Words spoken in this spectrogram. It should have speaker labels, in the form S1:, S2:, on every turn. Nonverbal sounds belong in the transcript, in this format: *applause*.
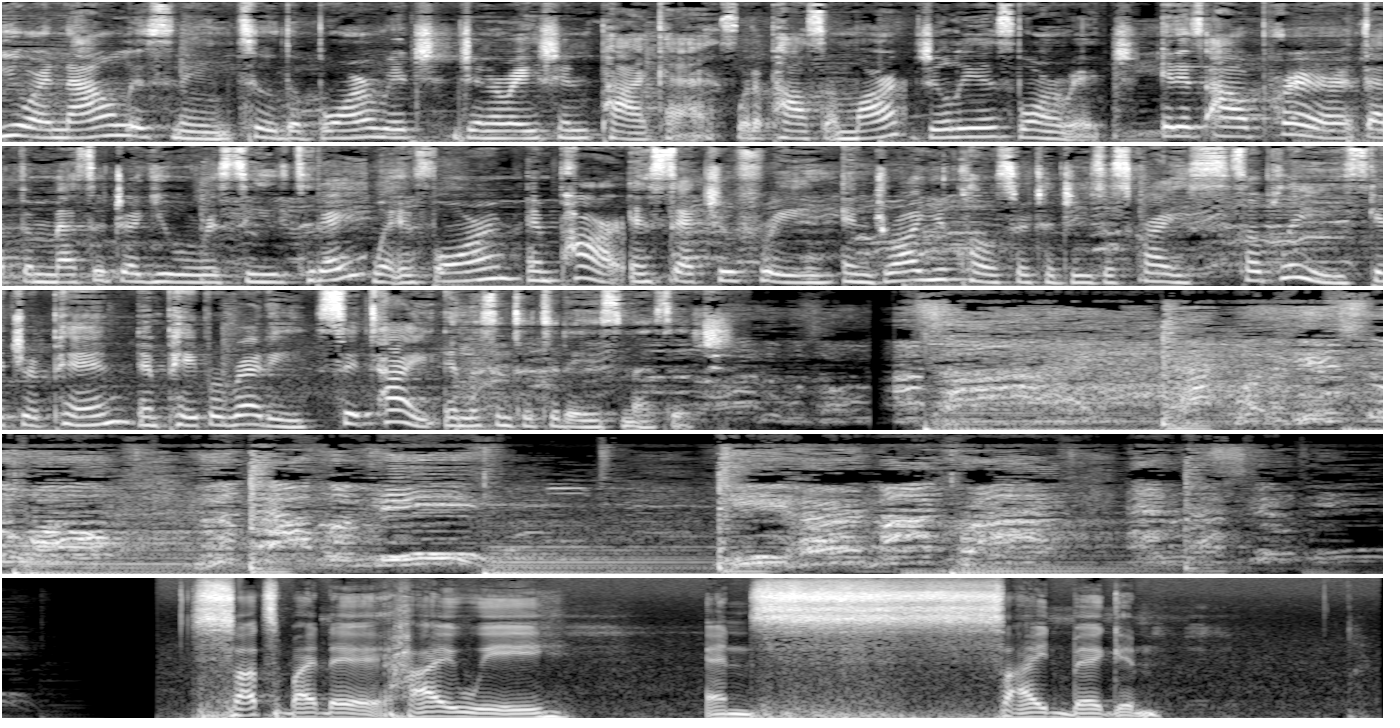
S1: You are now listening to the Born Rich Generation podcast with Apostle Mark Julius Bornrich. It is our prayer that the message that you will receive today will inform, impart, and set you free and draw you closer to Jesus Christ. So please get your pen and paper ready, sit tight, and listen to today's message.
S2: Sat by the highway and side begging.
